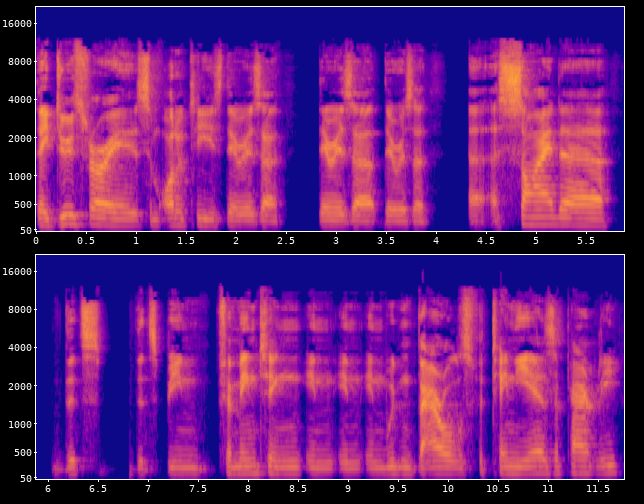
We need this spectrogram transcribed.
they do throw in some oddities. There is a there is a there is a a, a cider that's that's been fermenting in, in, in wooden barrels for 10 years, apparently.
